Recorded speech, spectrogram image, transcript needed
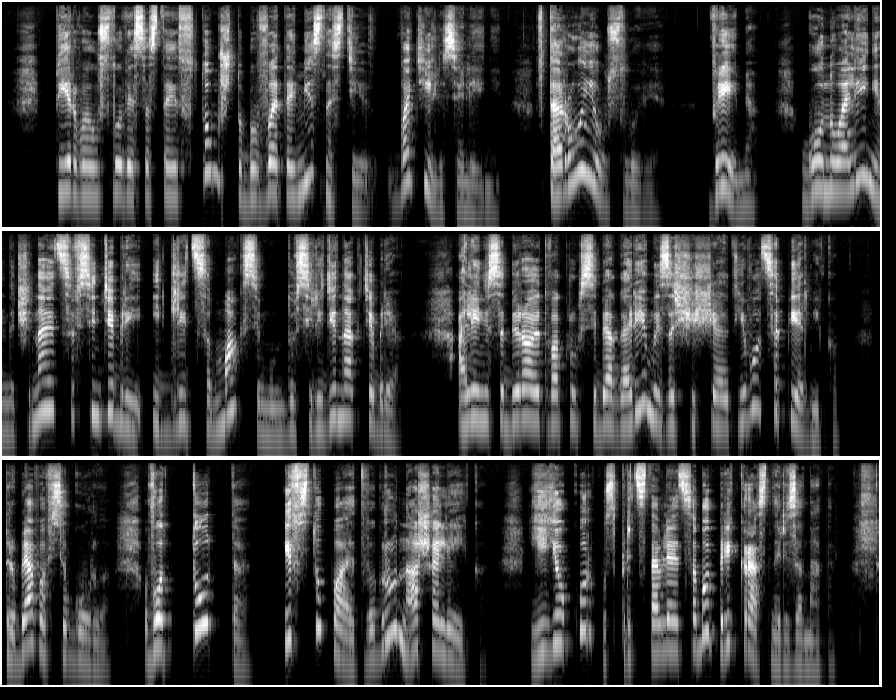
Первое условие состоит в том, чтобы в этой местности водились олени – Второе условие – время. Гон у оленей начинается в сентябре и длится максимум до середины октября. Олени собирают вокруг себя гарем и защищают его от соперников, трубя во все горло. Вот тут-то и вступает в игру наша лейка. Ее корпус представляет собой прекрасный резонатор.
